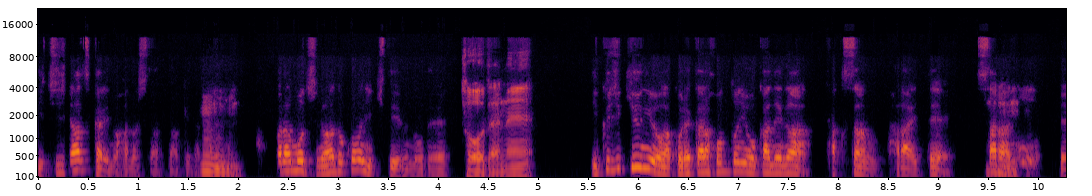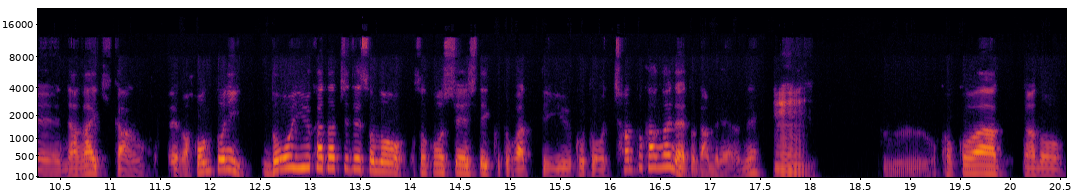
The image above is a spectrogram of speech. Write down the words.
一時預かりの話だったわけだから、こうん。こからもう違うところに来ているので、そうだよね。育児休業がこれから本当にお金がたくさん払えて、さらに、えー長い期間、例えば本当にどういう形でその、そこを支援していくとかっていうことをちゃんと考えないとダメだよね。うん。うんここは、あの、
